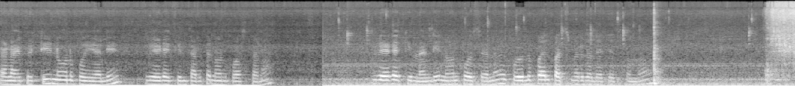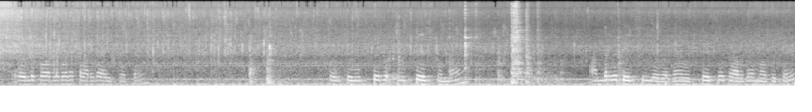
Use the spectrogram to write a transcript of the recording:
కళాయి పెట్టి నూనె పోయాలి. వేడెక్కిన తర్వాత నూనె పోస్తాను. వేడెక్కిందండి నూనె పోసాను. ఇప్పుడు ఉల్లిపాయలు పచ్చిమిరపకాయలు వేసేసుకుందాం. రెండు కూరలు కూడా త్వరగా అయిపోతాయి. కొంచెం ఉప్పు ఉప్పు వేసుకుందాం. అందరికీ తెలిసిందే కదా ఉప్పు వేస్తే త్వరగా మగ్గుతాయి.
